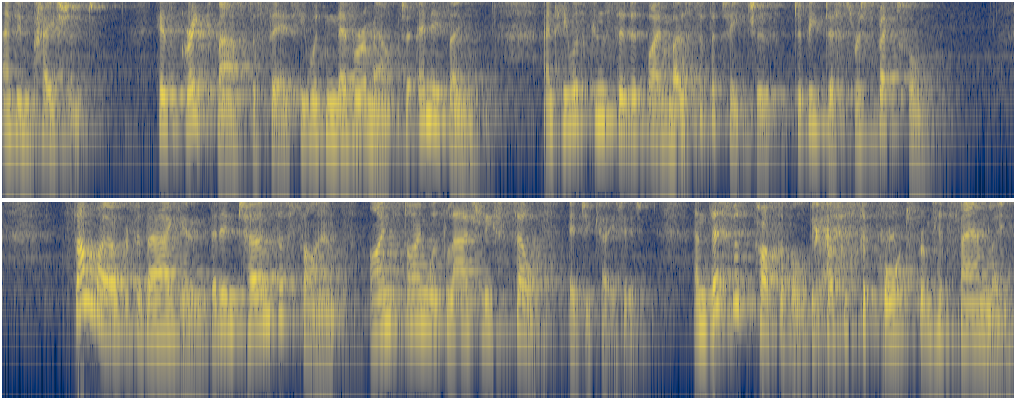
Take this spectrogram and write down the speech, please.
and impatient. His Greek master said he would never amount to anything, and he was considered by most of the teachers to be disrespectful. Some biographers argue that in terms of science, Einstein was largely self educated, and this was possible because of support from his family.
